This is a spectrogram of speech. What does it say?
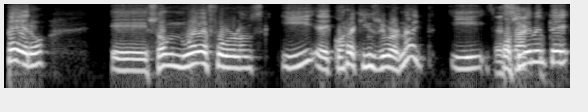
pero son nueve furlongs y corre Kings River Knight. Y posiblemente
